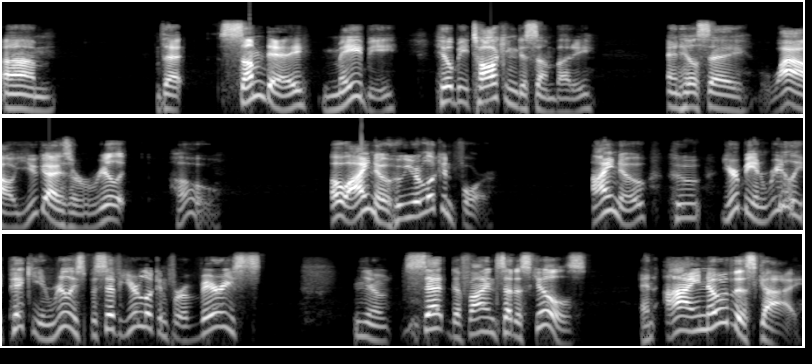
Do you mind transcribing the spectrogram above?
um that someday maybe he'll be talking to somebody and he'll say, "Wow, you guys are really Oh. Oh, I know who you're looking for. I know who you're being really picky and really specific. You're looking for a very, you know, set, defined set of skills. And I know this guy.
